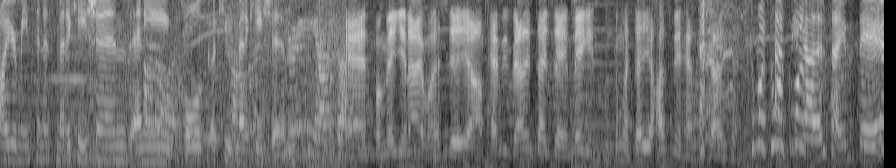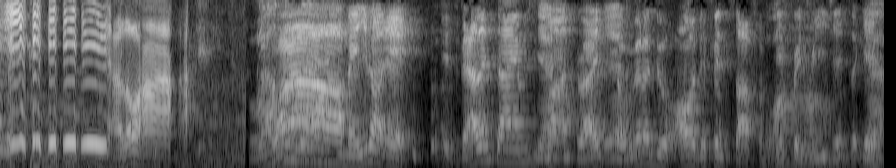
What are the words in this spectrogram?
All your maintenance medications, any cold acute medications. And for Megan and I, I want to say um, Happy Valentine's Day. Megan, come on, tell your husband Happy Valentine's. Come on, come on, Happy come on. Valentine's Day. Aloha. Welcome Wow, man. You know, hey, it's Valentine's Yeah. month, right? Yeah. So we're gonna do all different stuff from Wow. different regions again. Yeah,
